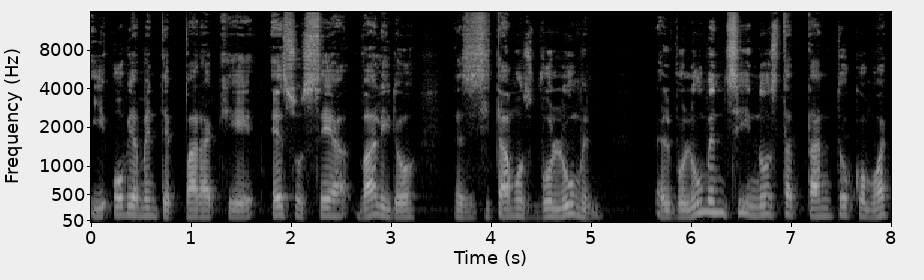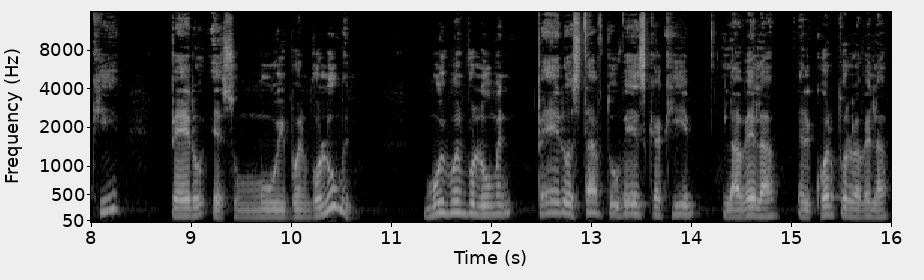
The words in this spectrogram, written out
y obviamente para que eso sea válido necesitamos volumen. El volumen sí no está tanto como aquí, pero es un muy buen volumen. Muy buen volumen, pero está, tú ves que aquí la vela, el cuerpo de la vela,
